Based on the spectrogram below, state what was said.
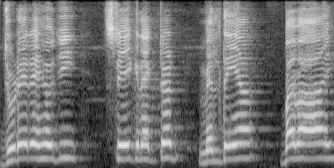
ਜੁੜੇ ਰਹੋ ਜੀ। ਸਟੇ ਕਨੈਕਟਡ ਮਿਲਦੇ ਹਾਂ। ਬਾਏ ਬਾਏ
